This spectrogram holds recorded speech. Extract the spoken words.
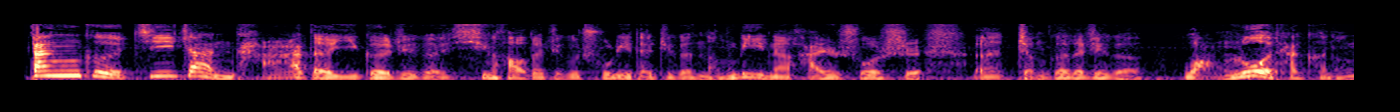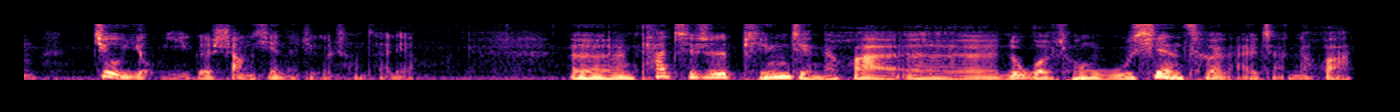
单个基站它的一个这个信号的这个处理的这个能力呢，还是说是呃整个的这个网络它可能就有一个上限的这个承载量？呃，它其实瓶颈的话，呃，如果从无线侧来讲的话，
